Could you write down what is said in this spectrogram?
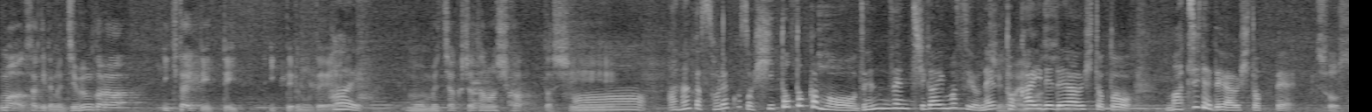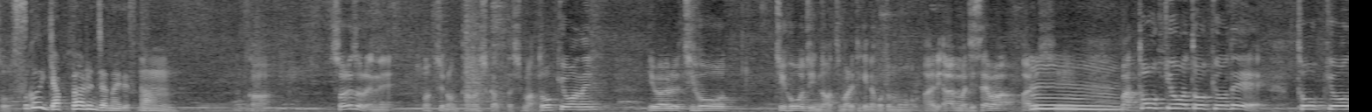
まあさっき言ったように自分から行きたいって言って言ってるので、はいもうめちゃくちゃ楽しかったし。あなんかそれこそ人とかも全然違いますよね。違います都会で出会う人と街で出会う人ってそうそう。すごいギャップあるんじゃないですか、うん、なんかそれぞれねもちろん楽しかったし、まあ、東京はねいわゆる地方地方人の集まり的なこともありあ、まあ、実際はあるし。うん、まあ、東京は東京で東京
